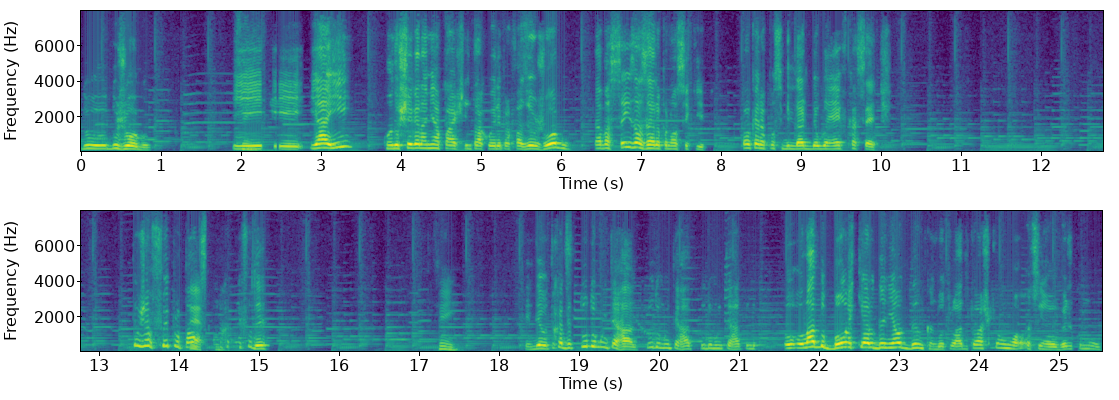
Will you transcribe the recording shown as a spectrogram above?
do, do jogo. E, e, e, aí, quando chega na minha parte de entrar com ele para fazer o jogo, tava 6 a 0 para nossa equipe. Qual que era a possibilidade de eu ganhar e ficar 7? Eu já fui pro palco é. pra me fuder. Sim. Entendeu? Então quer dizer, tudo muito errado, tudo muito errado, tudo muito errado. Tudo... O, o, lado bom é que era o Daniel Duncan do outro lado, que eu acho que é um. Assim, eu vejo como.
